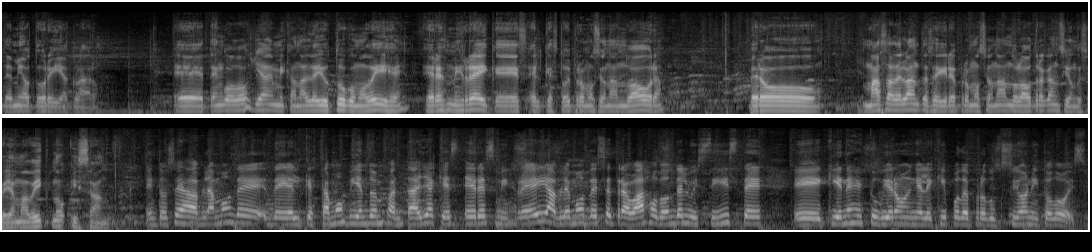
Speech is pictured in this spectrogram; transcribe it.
De mi autoría, claro. Eh, tengo dos ya en mi canal de YouTube, como dije. Eres mi rey, que es el que estoy promocionando ahora. Pero más adelante seguiré promocionando la otra canción que se llama Digno y Santo. Entonces hablamos del de, que estamos viendo en pantalla, que es Eres mi rey, hablemos de ese trabajo, dónde lo hiciste, eh, quiénes estuvieron en el equipo de producción y todo eso.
